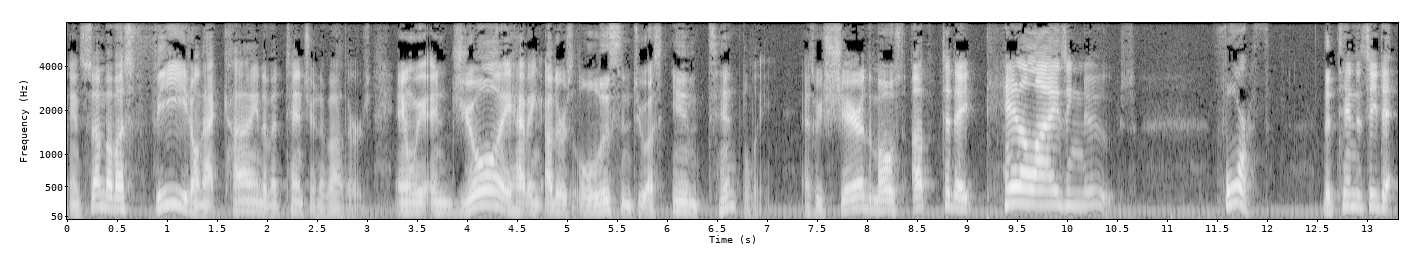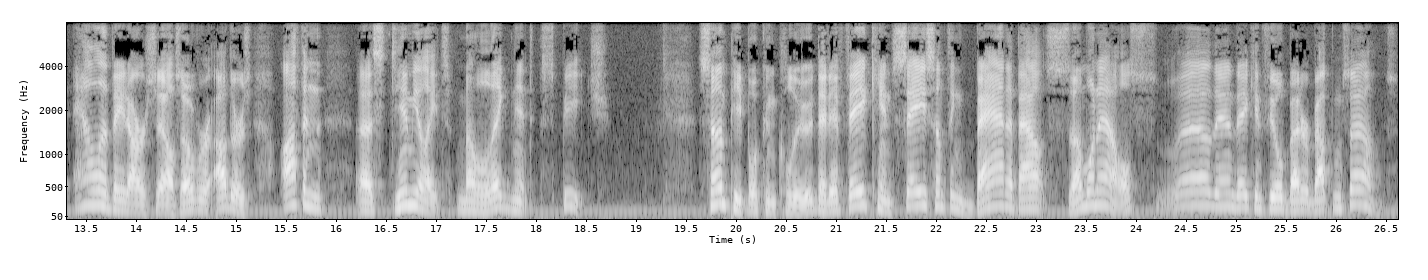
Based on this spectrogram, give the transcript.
And some of us feed on that kind of attention of others. And we enjoy having others listen to us intently as we share the most up to date, tantalizing news. Fourth, the tendency to elevate ourselves over others often uh, stimulates malignant speech. Some people conclude that if they can say something bad about someone else, well, then they can feel better about themselves.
